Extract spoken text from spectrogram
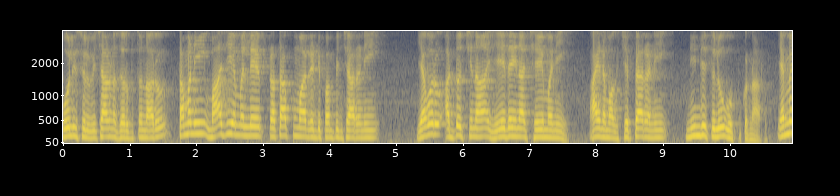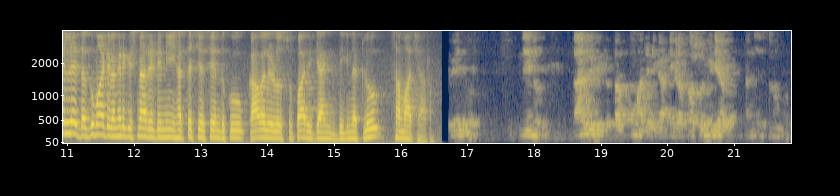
పోలీసులు విచారణ జరుపుతున్నారు. తమని మాజీ ఎమ్మెల్యే ప్రతాప్ కుమార్ రెడ్డి పంపించారని ఎవరు అడ్డొచ్చినా ఏదైనా చేయమని ఆయన మాకు చెప్పారని నిందితులు ఒప్పుకున్నారు. ఎమ్మెల్యే దగ్గుమాటి వెంకటకృష్ణారెడ్డిని హత్య చేసేందుకు కావలిలో సుపారీ గ్యాంగ్ దిగినట్లు సమాచారం. నేను రామిరెడ్డి ప్రతాప్ కుమార్ రెడ్డి గారి ఇక్కడ సోషల్ మీడియా పనిచేస్తున్నప్పుడు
